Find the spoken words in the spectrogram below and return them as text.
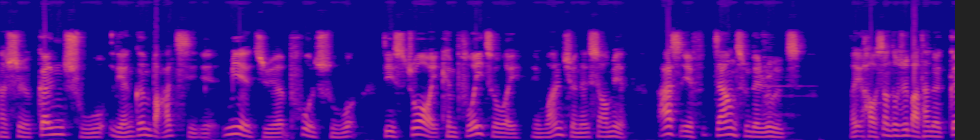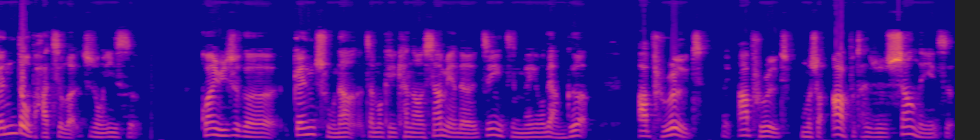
它是根除、连根拔起、灭绝、破除，destroy completely，完全的消灭，as if down to the roots，哎，好像都是把它的根都拔起了这种意思。关于这个根除呢，咱们可以看到下面的近义词里面有两个，uproot，uproot，我们说 up 它就是上的意思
